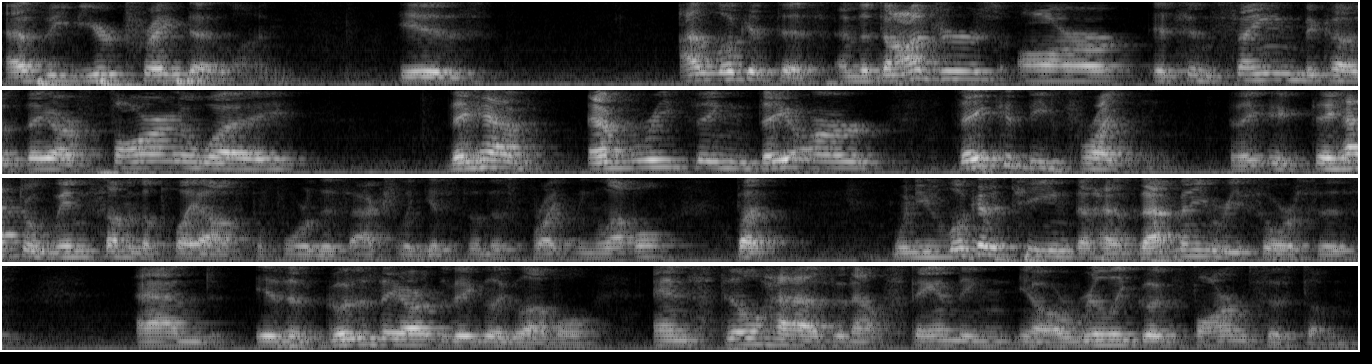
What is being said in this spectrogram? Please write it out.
as we near trade deadline. Is I look at this, and the Dodgers are. It's insane because they are far and away. They have everything. They are. They could be frightening. They, they have to win some in the playoffs before this actually gets to this frightening level. But when you look at a team that has that many resources and is as good as they are at the big league level and still has an outstanding, you know, a really good farm system,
